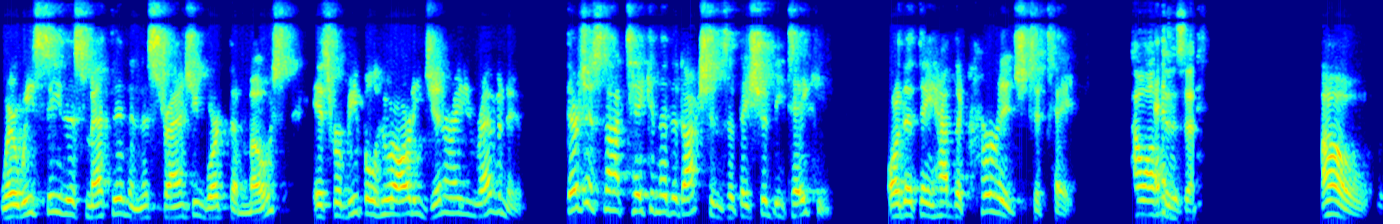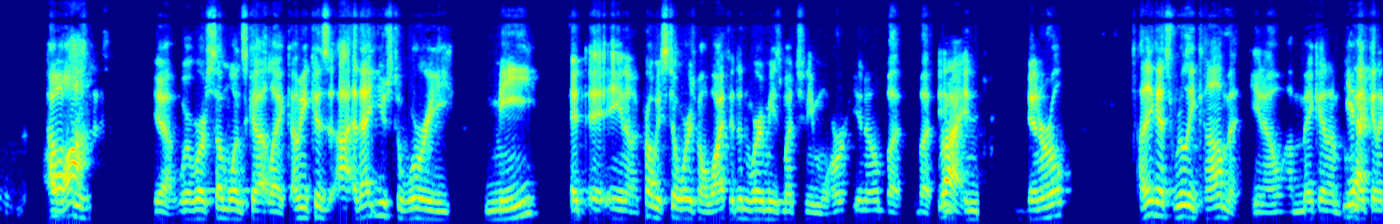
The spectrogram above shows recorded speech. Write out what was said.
Where we see this method and this strategy work the most is for people who are already generating revenue. they're just not taking the deductions that they should be taking or that they have the courage to take. How often And- is that? Oh, a How is lot. Yeah, where, where someone's got like, I mean, because that used to worry me. It, it, you know, it probably still worries my wife. It doesn't worry me as much anymore, you know, but, but in, Right. in general, I think that's really common, you know, I'm making, I'm Yeah. making a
